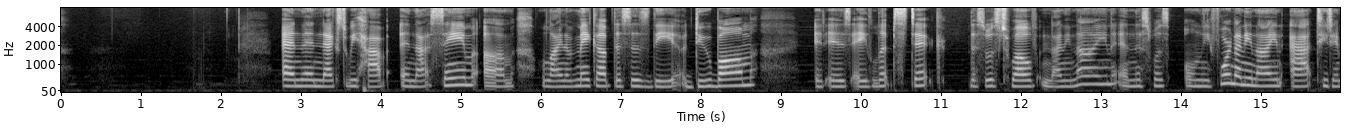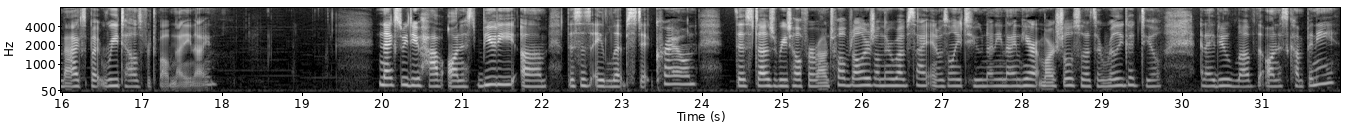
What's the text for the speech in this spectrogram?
And then next we have in that same um, line of makeup, this is the Dew Bomb. It is a lipstick. This was $12.99 and this was only $4.99 at TJ Maxx, but retails for $12.99. Next, we do have Honest Beauty. Um, this is a lipstick crown. This does retail for around $12 on their website and it was only $2.99 here at Marshall, so that's a really good deal. And I do love the Honest Company.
